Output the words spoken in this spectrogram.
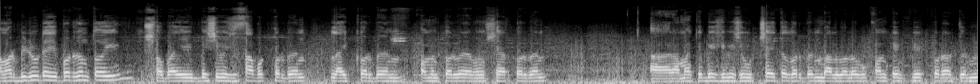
আমার ভিডিওটা এই পর্যন্তই। সবাই বেশি বেশি সাপোর্ট করবেন লাইক করবেন কমেন্ট করবেন এবং শেয়ার করবেন। আর আমাকে বেশি বেশি উৎসাহিত করবেন ভালো ভালো কন্টেন্ট ক্রিয়েট করার জন্য।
